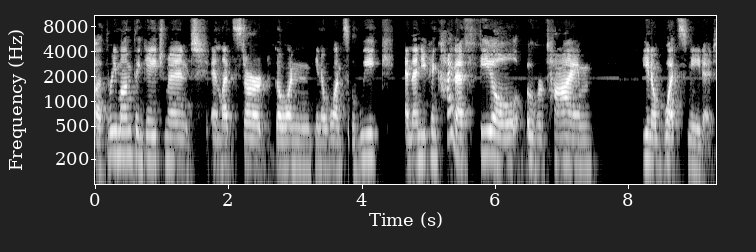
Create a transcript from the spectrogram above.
a three month engagement and let's start going, you know, once a week. And then you can kind of feel over time, you know, what's needed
